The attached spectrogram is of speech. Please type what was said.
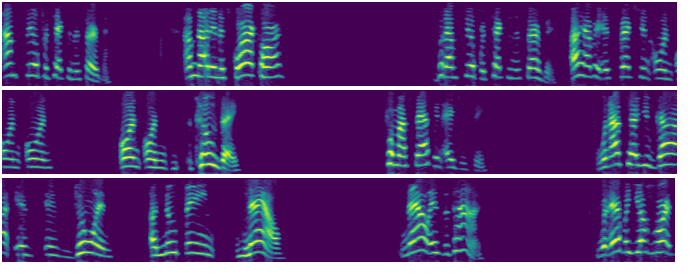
I'm still protecting and serving. I'm not in a squad car, but I'm still protecting the serving. I have an inspection on on on on on Tuesday for my staffing agency. When I tell you God is is doing a new thing now, now is the time. Whatever your heart's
